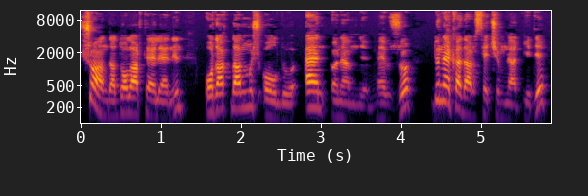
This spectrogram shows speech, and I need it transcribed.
şu anda dolar TL'nin odaklanmış olduğu en önemli mevzu düne kadar seçimler idi.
